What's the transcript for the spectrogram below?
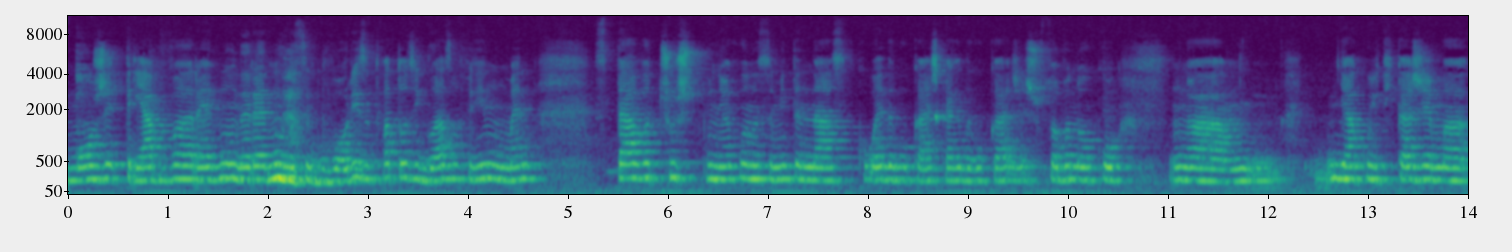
може, трябва, редно, нередно да се говори. Затова този глас в един момент става чужд понякога на самите нас, кое да го кажеш, как да го кажеш, особено ако а, някой ти каже, ма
